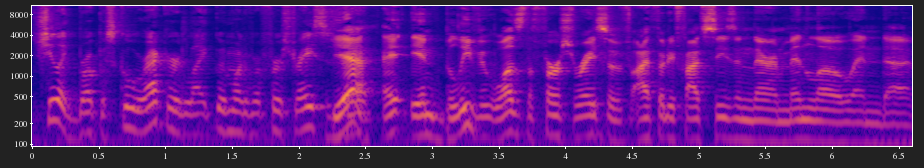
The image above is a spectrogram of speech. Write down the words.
She like broke a school record like in one of her first races. Yeah, and, and believe it was the first race of I thirty five season there in Menlo, and uh,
